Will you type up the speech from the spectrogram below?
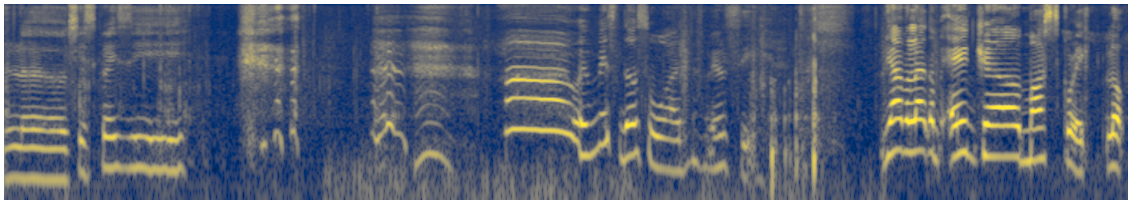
Look, she's crazy. missed those one. We'll see. We have a lot of angel moss creek. Look,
